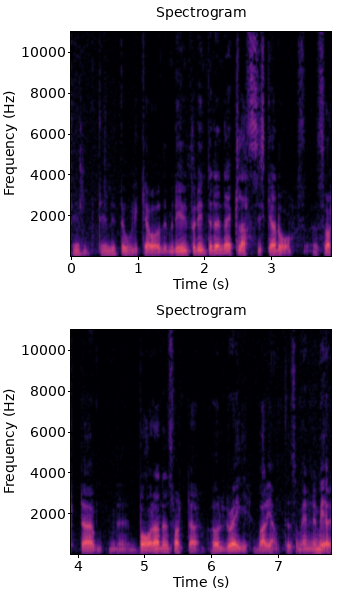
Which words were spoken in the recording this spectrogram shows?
det det är lite olika. Men det är, för det är inte den där klassiska då svarta, bara den svarta Earl Grey varianten som är ännu mer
